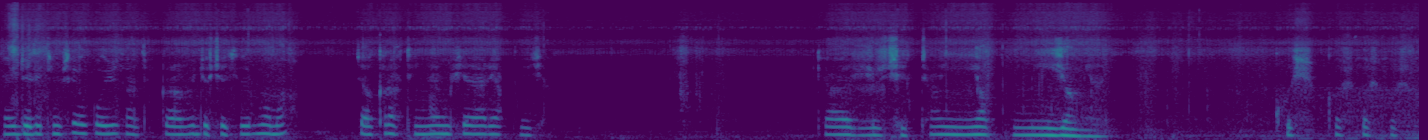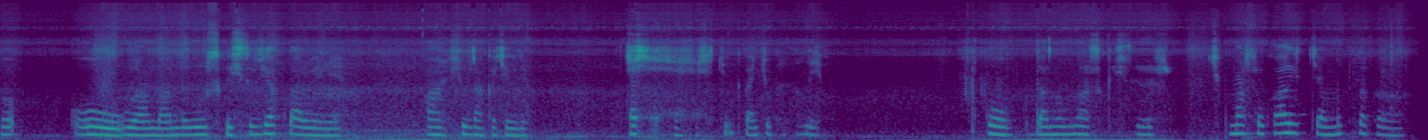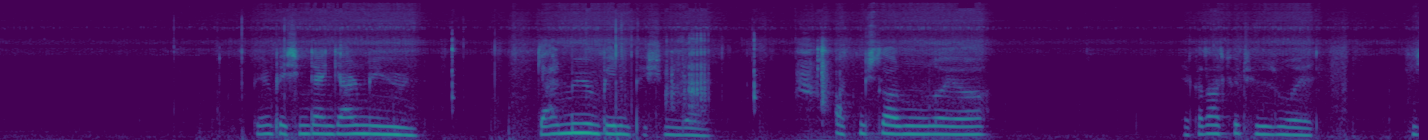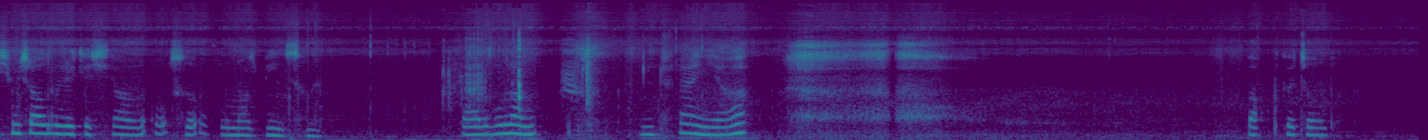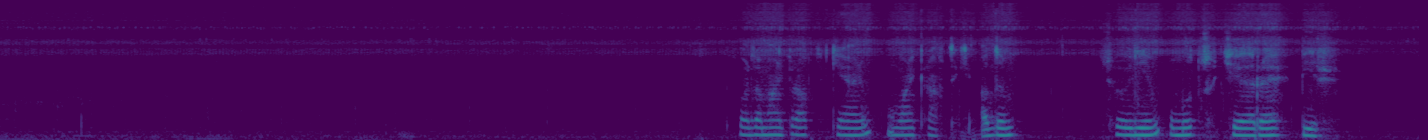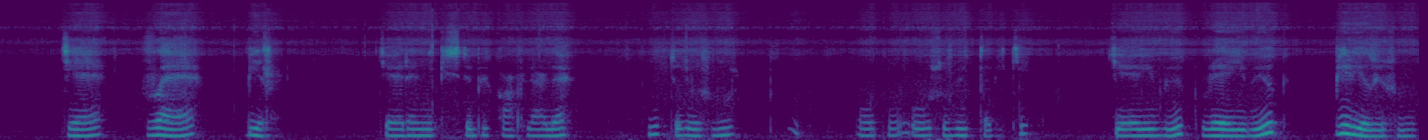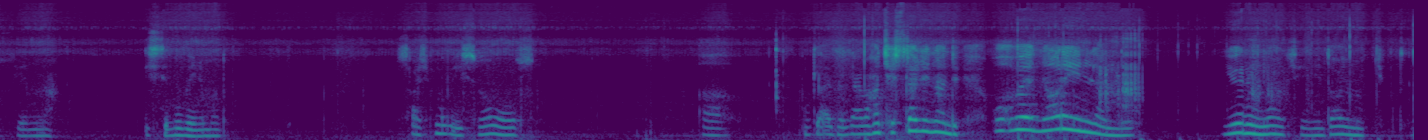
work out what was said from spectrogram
Evde de kimse yok o yüzden tekrar video çekiyorum ama crafting'den bir şeyler yapmayacağım. Gerçekten yapmayacağım yani. Koş koş koş koş. Oo, bu yandan da bu sıkıştıracaklar beni. Ha şuradan kaçabilirim. Çünkü ben çok akıllıyım. Oo, buradan onlar sıkıştırır. Çıkmaz sokağa gideceğim mutlaka. Benim peşimden gelmeyin. Gelmeyin benim peşimden. Atmışlar bunu ya. Ne kadar kötüyüz bu el. Hiç mi saldıracak eşyası olmaz bir insanı? Bari buradan lütfen ya. Bak bu kötü oldu. Bu arada Minecraft'taki yani Minecraft'taki adım söyleyeyim Umut CR1 C R 1 CR'nin ikisi de büyük harflerle Umut yazıyorsunuz. Umut'un U'su büyük tabii ki. C'yi büyük, R'yi büyük. Bir yazıyorsunuz yanına. İşte bu benim adım. Saçma bir isim ama olsun. Aa, gelme gelme. Ha chestler yenilendi. Oh be ne ara yenilendi. Yerim lan seni. Diamond çıktı.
